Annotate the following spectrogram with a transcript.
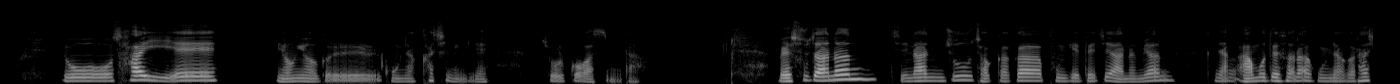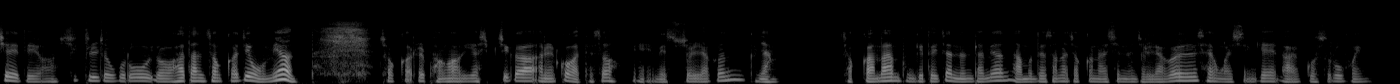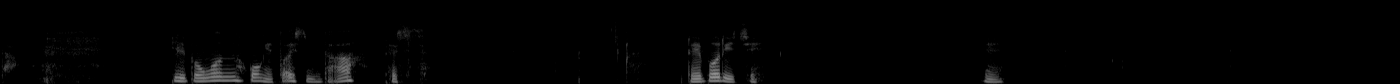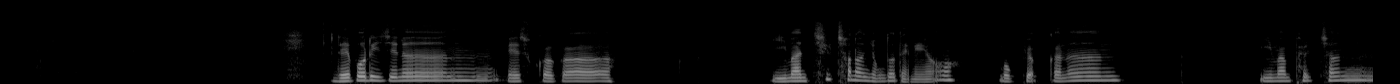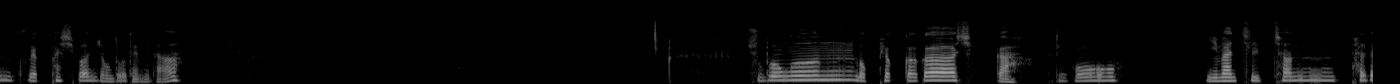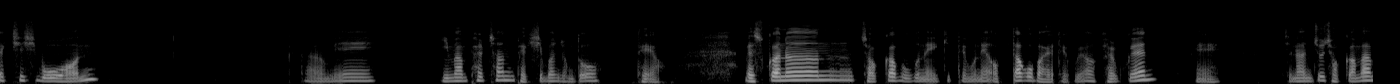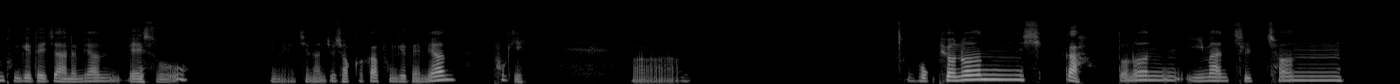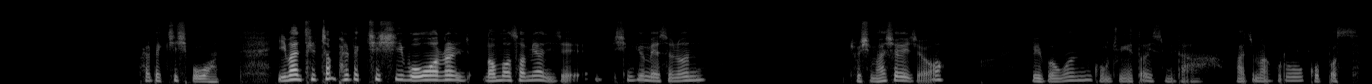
요 사이의 영역을 공략하시는 게 좋을 것 같습니다. 매수자는 지난주 저가가 붕괴되지 않으면 그냥 아무 데서나 공략을 하셔야 돼요. 실질적으로 요 하단선까지 오면 저가를 방어하기가 쉽지가 않을 것 같아서 예, 매수 전략은 그냥 저가만 붕괴되지 않는다면 아무 데서나 접근하시는 전략을 사용하시는 게 나을 것으로 보입니다. 일봉은 허공에 떠 있습니다. 패스. 레버리지. 예. 레버리지는 매수가가 27,000원 정도 되네요. 목표가는 28,980원 정도 됩니다. 주봉은 목표가가 시가 그리고 27,875원 그 다음에 28,110원 정도 돼요. 매수가는 저가 부근에 있기 때문에 없다고 봐야 되고요. 결국엔 예, 지난주 저가만 붕괴되지 않으면 매수 네, 지난주 저가가 붕괴되면 포기 어, 목표는 시가 또는 27,875원 27,875원을 넘어서면 이제 신규 매수는 조심하셔야죠. 일봉은 공중에 떠 있습니다. 마지막으로 고버스.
